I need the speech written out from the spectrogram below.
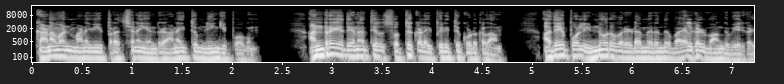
கணவன் மனைவி பிரச்சனை என்று அனைத்தும் நீங்கி போகும். அன்றைய தினத்தில் சொத்துக்களை பிரித்துக் கொடுக்கலாம். அதேபோல் இன்னொருவரிடமிருந்து வயல்கள் வாங்குவீர்கள்.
